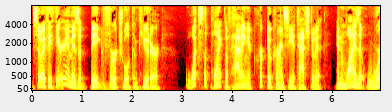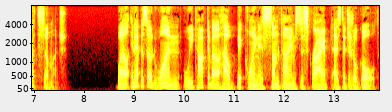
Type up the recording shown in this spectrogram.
So, if Ethereum is a big virtual computer, what's the point of having a cryptocurrency attached to it, and why is it worth so much? Well, in episode one, we talked about how Bitcoin is sometimes described as digital gold.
